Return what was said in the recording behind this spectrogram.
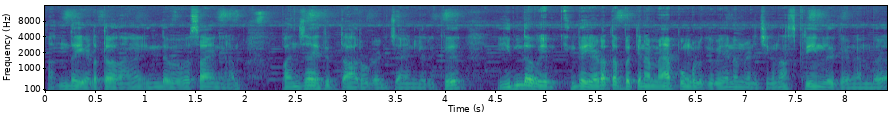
அந்த இடத்துல தாங்க இந்த விவசாய நிலம் பஞ்சாயத்து தாரோட அட்ஜாயினில் இருக்குது இந்த இந்த இடத்த பற்றின மேப் உங்களுக்கு வேணும்னு நினச்சிங்கன்னா ஸ்க்ரீனில் இருக்கிற நம்பரை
